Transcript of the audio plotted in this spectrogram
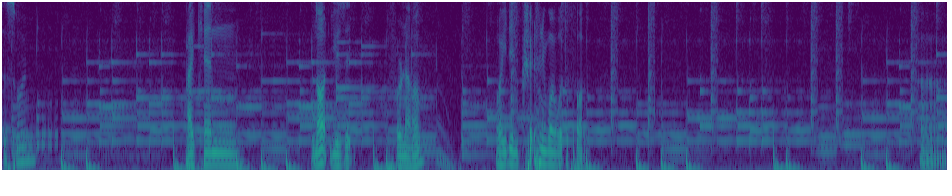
This one. I can not use it for now. Well, he didn't crit anyone. What the fuck? Uh,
